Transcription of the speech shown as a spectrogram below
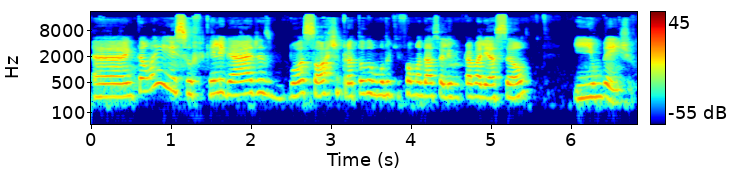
É, então é isso, fiquem ligados, boa sorte para todo mundo que for mandar seu livro para avaliação. E um beijo.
